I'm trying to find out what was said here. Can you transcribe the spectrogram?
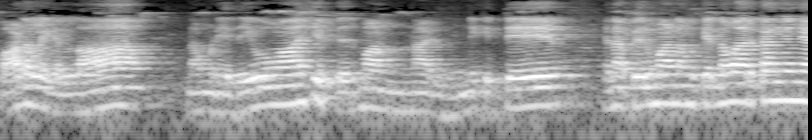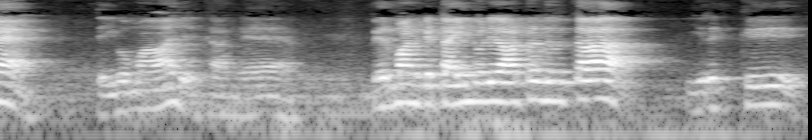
பாடலை எல்லாம் நம்முடைய தெய்வமாகிய பெருமான் முன்னாடி நின்றுக்கிட்டு ஏன்னா பெருமான் நமக்கு என்னவா இருக்காங்கங்க? தெய்வமா இருக்காங்க. பெருமான் கிட்ட ஐந்தொழி ஆற்றல் இருக்கா? இருக்கு.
